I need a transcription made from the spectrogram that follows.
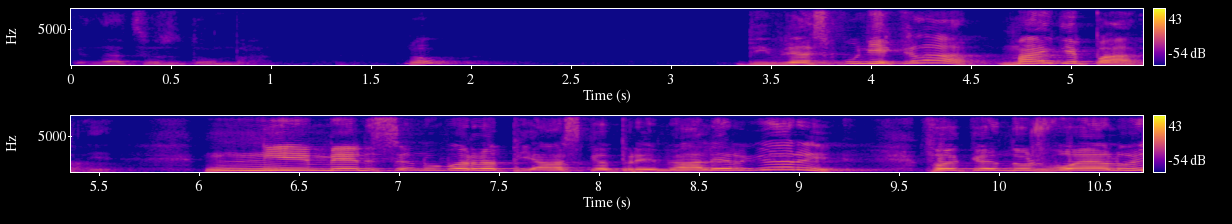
când ați văzut umbra. Nu? Biblia spune clar, mai departe, nimeni să nu vă răpiască premiul alergării, făcându-și voia lui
